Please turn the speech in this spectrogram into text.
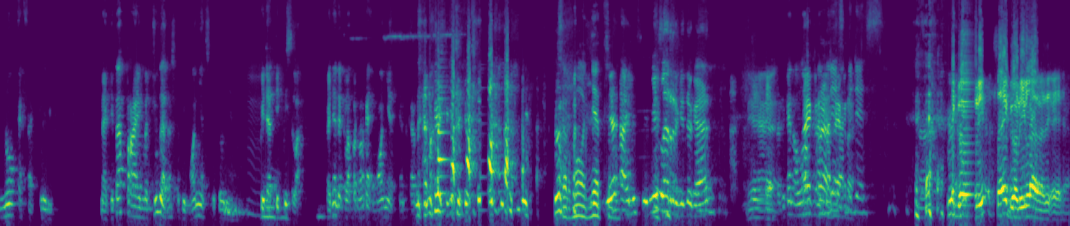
no effect klinik. Nah, kita primer juga kan seperti monyet sebetulnya. Hmm. Beda tipis lah. Makanya ada kelapan kayak monyet kan karena emang monyet. ya highly similar gitu kan. Iya. Nah, tapi kan Allah Saya kena, kan- saya kena. gorila, saya gorila berarti. ya.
